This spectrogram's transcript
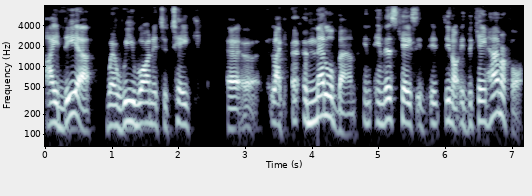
idea where we wanted to take uh, like a, a, metal band. In in this case, it, it, you know it became Hammerfall,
